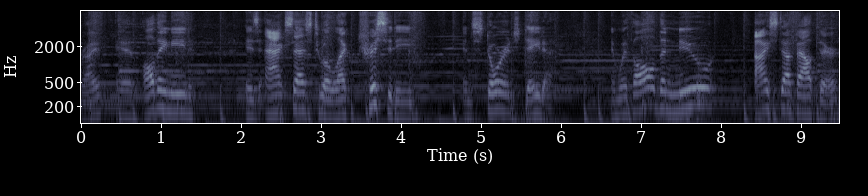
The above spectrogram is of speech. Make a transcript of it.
right? And all they need is access to electricity and storage data. And with all the new AI stuff out there,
